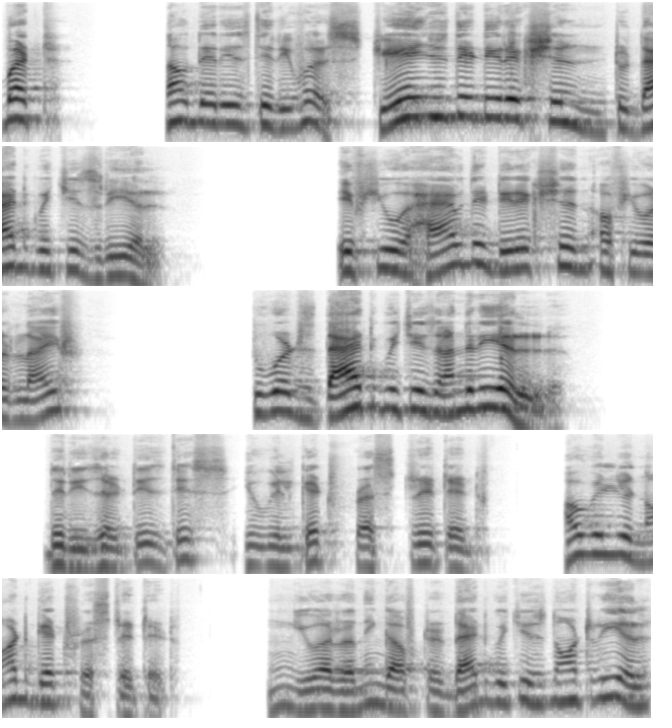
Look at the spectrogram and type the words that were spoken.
But now there is the reverse. Change the direction to that which is real. If you have the direction of your life towards that which is unreal, the result is this you will get frustrated. How will you not get frustrated? Hmm, you are running after that which is not real,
